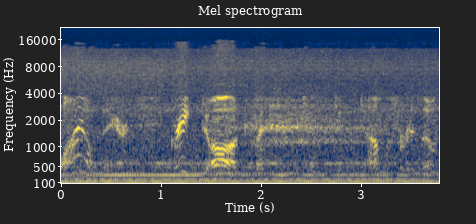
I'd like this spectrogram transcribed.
wild there. Great dog, but just too dumb for his own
